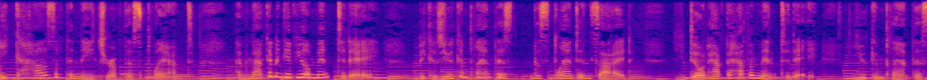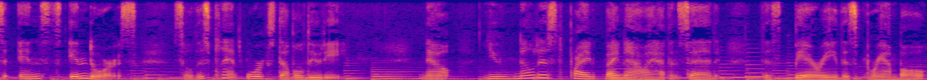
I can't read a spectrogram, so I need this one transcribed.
because of the nature of this plant, I'm not going to give you a mint today because you can plant this, this plant inside. You don't have to have a mint today. You can plant this in, indoors. So this plant works double duty. Now, you've noticed by, by now I haven't said this berry, this bramble.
